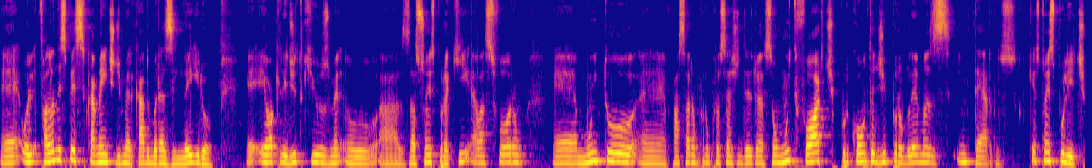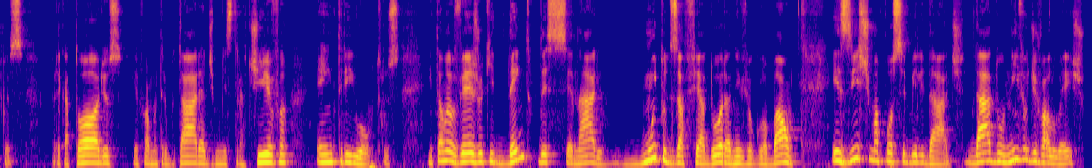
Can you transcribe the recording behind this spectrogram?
É, falando especificamente de mercado brasileiro, é, eu acredito que os, o, as ações por aqui elas foram é, muito é, passaram por um processo de deterioração muito forte por conta de problemas internos, questões políticas, precatórios, reforma tributária, administrativa, entre outros. Então eu vejo que dentro desse cenário muito desafiador a nível global, existe uma possibilidade, dado o nível de valuation,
